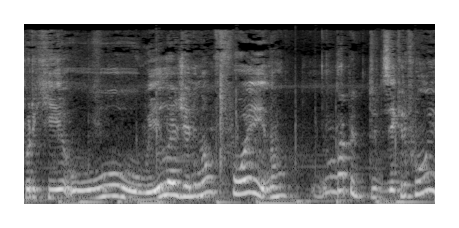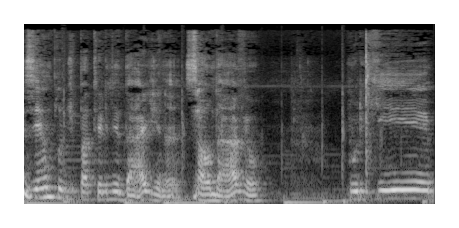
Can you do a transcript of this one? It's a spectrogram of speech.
Porque o Willard, ele não foi. Não, não dá pra tu dizer que ele foi um exemplo de paternidade, né? Saudável. Porque,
